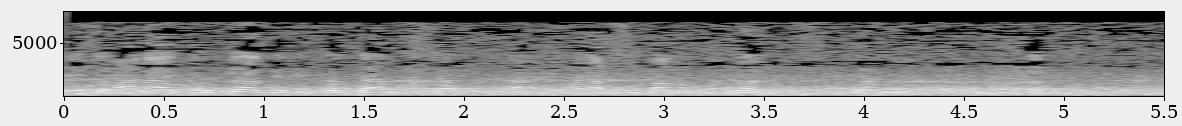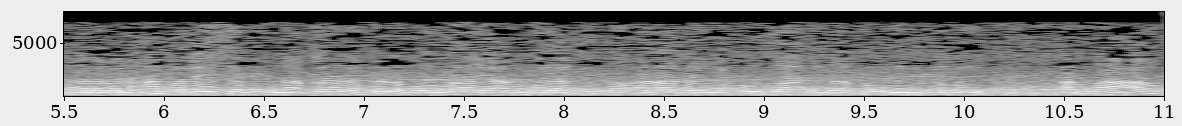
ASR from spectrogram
ليس معناه إنه كافر يرتد عن الإسلام كما يحصل بعض المرات يعني المرات. قال من حمى ليس منا. قال كذب والله عنه ولكنه أراد أن يحوز إلى قوله القبيل أما عوف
